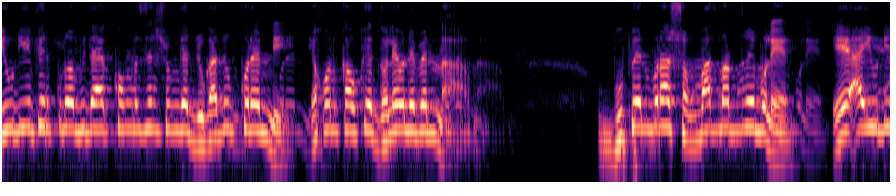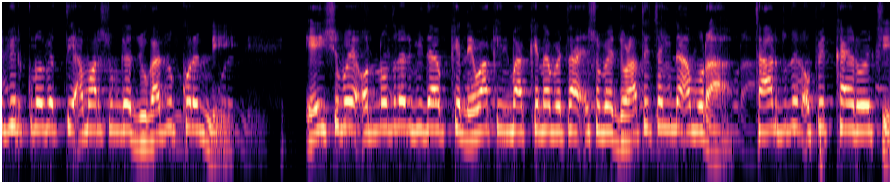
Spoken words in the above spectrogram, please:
ইউডিএফ এর কোনো বিধায়ক কংগ্রেসের সঙ্গে যোগাযোগ করেননি। এখন কাউকে দলেও নেবেন না। ভূপেন বোরা সংবাদ মাধ্যমে বলেন এআইইউডিএফ এর কোনো ব্যক্তি আমার সঙ্গে যোগাযোগ করেননি। এই সময় অন্য দলের বিধায়ককে নেওয়া কিংবা কেনা বেচা এসবে জড়াতে চাই না আমরা। চারজনের অপেক্ষায় রয়েছি।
